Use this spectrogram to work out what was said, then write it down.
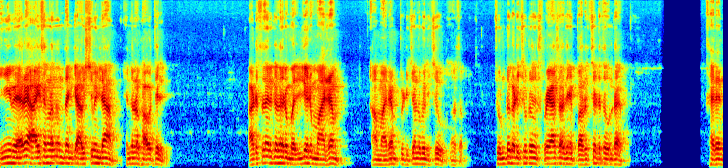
ഇനി വേറെ ആയുധങ്ങളൊന്നും തനിക്ക് ആവശ്യമില്ല എന്നുള്ള ഭാവത്തിൽ അടുത്ത് നിൽക്കുന്ന ഒരു വലിയൊരു മരം ആ മരം പിടിച്ചുകൊണ്ട് വലിച്ചു. ചുണ്ട് കടിച്ചുകൊണ്ട് നിഷ്പ്രയാസം അതിനെ പറിച്ചെടുത്തുകൊണ്ട് ഖരൻ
